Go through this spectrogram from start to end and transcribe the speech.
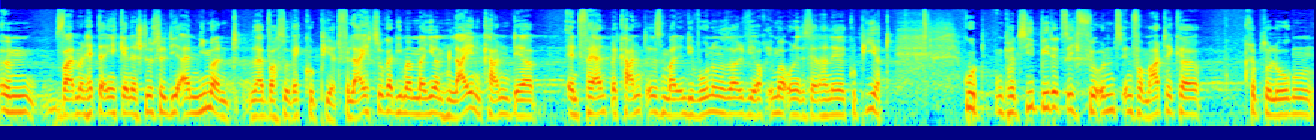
ähm, weil man hätte eigentlich gerne Schlüssel, die einem niemand einfach so wegkopiert. Vielleicht sogar, die man mal jemandem leihen kann, der entfernt bekannt ist, mal in die Wohnung soll, wie auch immer, ohne dass er eine kopiert. Gut, im Prinzip bietet sich für uns Informatiker, Kryptologen,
